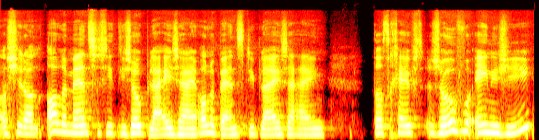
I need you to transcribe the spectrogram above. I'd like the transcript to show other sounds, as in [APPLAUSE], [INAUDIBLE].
Als je dan alle mensen ziet die zo blij zijn, alle bands die blij zijn, dat geeft zoveel energie.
